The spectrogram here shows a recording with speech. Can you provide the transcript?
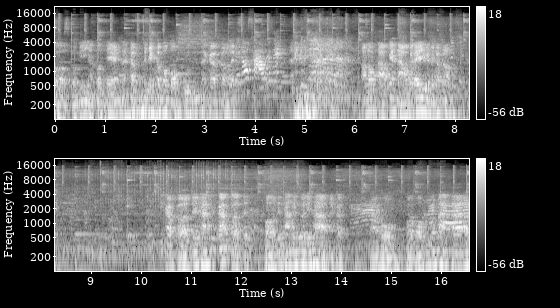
ก็ก็มีอย่างตอบแทนนะครับจะเข้ามาขอบคุณนะครับเนาะและไปเล่าขาวได้ไหมเอาเราขาวแก้หนาวก็ได้อยู่นะครับเนาะครับก็เดินทางครับก็ ขอเดินทางโดยสวัสดิภาพนะครับครับผมขอขอบคุณมากๆครับ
